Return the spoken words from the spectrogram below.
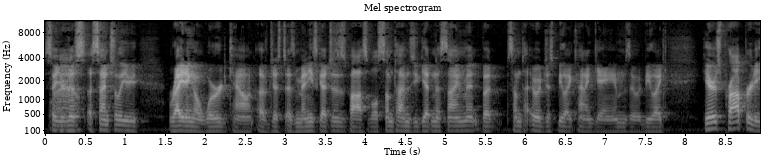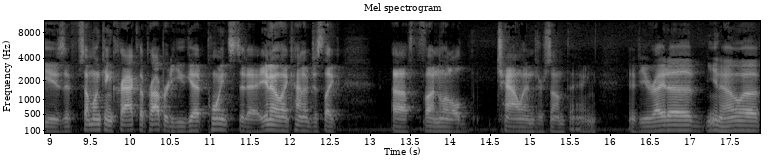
So you're just essentially writing a word count of just as many sketches as possible. Sometimes you get an assignment, but sometimes it would just be like kind of games. It would be like, here's properties. If someone can crack the property, you get points today. You know, like kind of just like a fun little challenge or something. If you write a, you know, a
